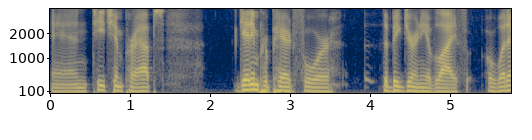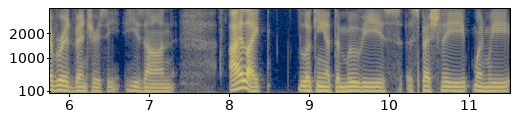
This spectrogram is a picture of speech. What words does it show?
and teach him perhaps get him prepared for the big journey of life or whatever adventures he, he's on. I like looking at the movies, especially when we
